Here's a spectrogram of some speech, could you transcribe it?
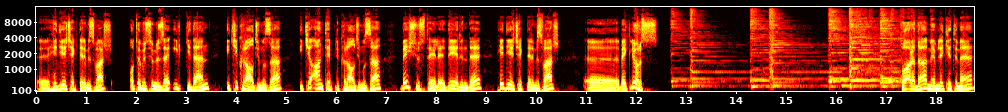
e, hediye çeklerimiz var. Otobüsümüze ilk giden iki kralcımıza, iki Antepli kralcımıza 500 TL değerinde hediye çeklerimiz var. E, bekliyoruz. Bu arada memleketime,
